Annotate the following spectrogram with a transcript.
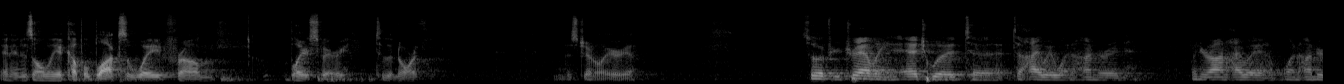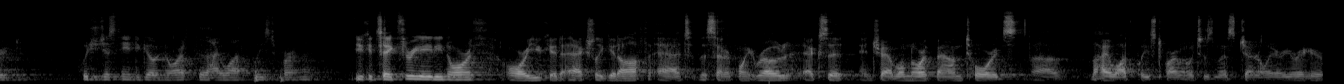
And it is only a couple blocks away from Blair's Ferry to the north, in this general area. So if you're traveling Edgewood to, to Highway 100, when you're on Highway 100, would you just need to go north to the Hiawatha Police Department? You could take 380 north, or you could actually get off at the Center Point Road exit and travel northbound towards uh, the Hiawatha Police Department, which is in this general area right here.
